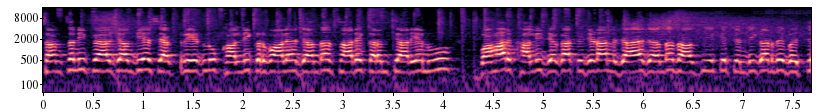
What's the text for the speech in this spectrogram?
ਸਨਸਨੀ ਫੈਲ ਜਾਂਦੀ ਹੈ। ਸੈਕਟਰੀਏਟ ਨੂੰ ਖਾਲੀ ਕਰਵਾ ਲਿਆ ਜਾਂਦਾ। ਸਾਰੇ ਕਰਮਚਾਰੀਆਂ ਨੂੰ ਬਾਹਰ ਖਾਲੀ ਜਗ੍ਹਾ ਤੇ ਜਿਹੜਾ ਲਿਜਾਇਆ ਜਾਂਦਾ। ਦੱਸਦੀ ਦਈਏ ਕਿ ਚੰਡੀਗੜ੍ਹ ਦੇ ਵਿੱਚ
